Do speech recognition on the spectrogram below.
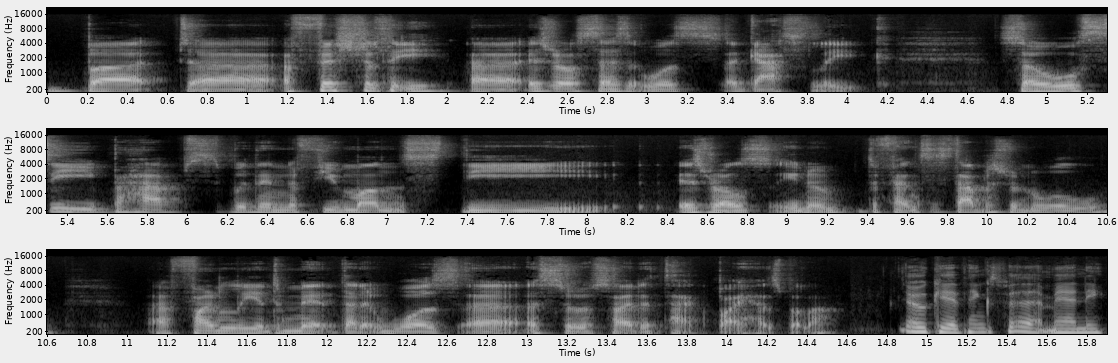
but uh, officially uh, Israel says it was a gas leak. So we'll see. Perhaps within a few months, the Israel's you know defense establishment will uh, finally admit that it was a suicide attack by Hezbollah. Okay, thanks for that, Manny.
